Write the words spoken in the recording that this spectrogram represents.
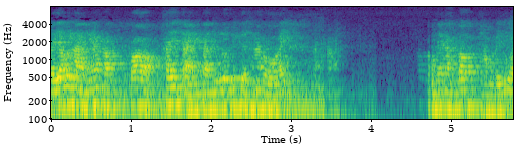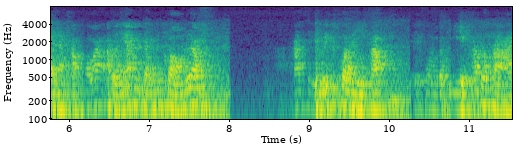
ระยะเวลาเนี้ยครับ ก็ค่าใช้จ่ายในการยกเลิกไม่เกิน 500 ครับถ้าผมแนะนำก็ทำไปด้วยนะครับ เพราะว่าตัวเนี้ยมันจะคุ้มครองเรื่อง การเสียชีวิตทุกกรณีครับเจ็บป่วยอุบัติเหตุฆ่าตัวตาย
